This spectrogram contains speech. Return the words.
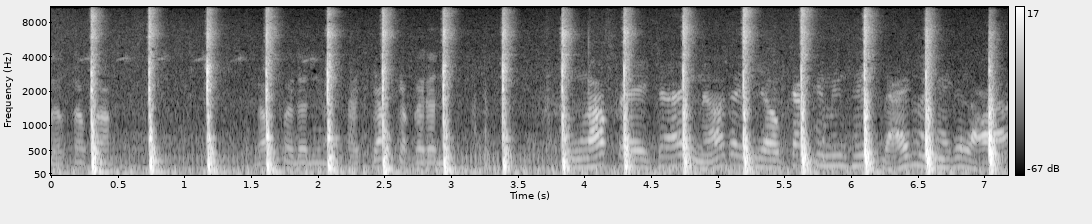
được đâu con. Lót cây đinh phải chắc cho cây đinh. Không lót đây cái nữa cái vô cắt cái miếng thiết để ngay ngay cái lò á.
